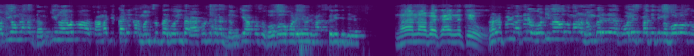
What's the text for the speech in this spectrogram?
ઓડિયો હમણાં ધમકી નો આવ્યો તો સામાજિક કાર્યકર મનસુખભાઈ ગોવિંદભાઈ રાઠોડને કાંઈક ધમકી આપો છો? ભોગવો પડી વાત કરી હતી તમે. ના ના ભાઈ કઈ નથી એવું. અરે ભાઈ અત્યારે ઓડિયો આવ્યો તમારો નંબર પોલીસમાંથી તમે બોલો છો.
